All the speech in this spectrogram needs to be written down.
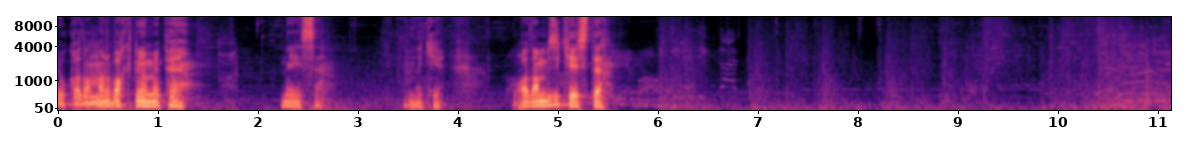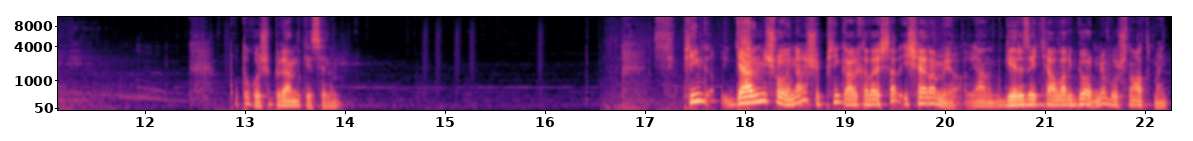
Yok adamlar bakmıyor map'e. Neyse. Bundaki. O adam bizi kesti. Pota koşup brandi keselim. Ping gelmiş oyuna. Şu ping arkadaşlar işe yaramıyor. Yani bu geri zekalar görmüyor. Boşuna atmayın.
